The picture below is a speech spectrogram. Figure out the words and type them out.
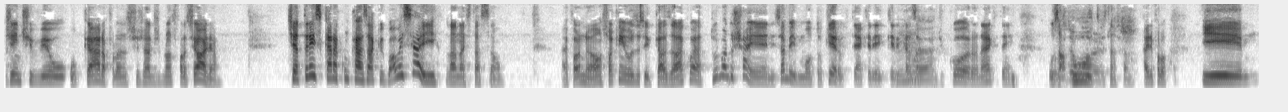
gente vê o, o cara falando, o Charles Bronson fala assim, olha, tinha três caras com casaco igual esse aí, lá na estação. Aí fala, não, só quem usa esse casaco é a turma do Cheyenne. Sabe motoqueiro? Que tem aquele, aquele Hum. casaco É. de couro, né? Que tem os Os abutres. Nas cam- Aí ele falou, e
